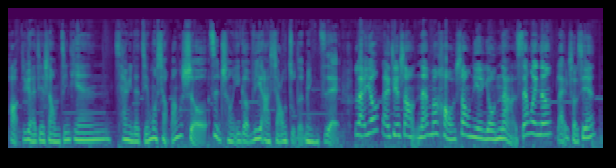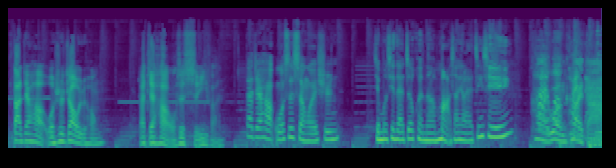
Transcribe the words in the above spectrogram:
好，继续来介绍我们今天参与的节目小帮手，自成一个 VR 小组的名字，哎，来哟，来介绍南门好少年有哪三位呢？来，首先，大家好，我是赵宇宏，大家好，我是史一凡，大家好，我是沈维勋，节目现在这回呢，马上要来进行快问快答。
